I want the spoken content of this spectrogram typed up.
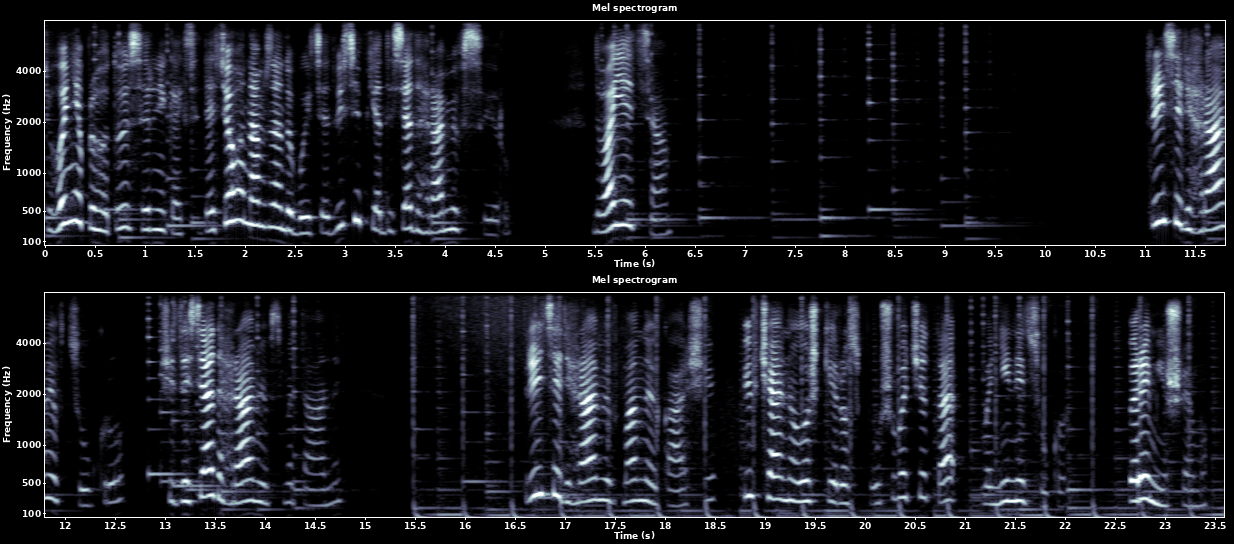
Сьогодні я приготую сирні кекси. Для цього нам знадобиться 250 грамів сиру, 2 яйця, 30 грамів цукру, 60 грамів сметани, 30 грамів манної каші, пів чайної ложки розпушувача та ванільний цукор. Перемішуємо.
